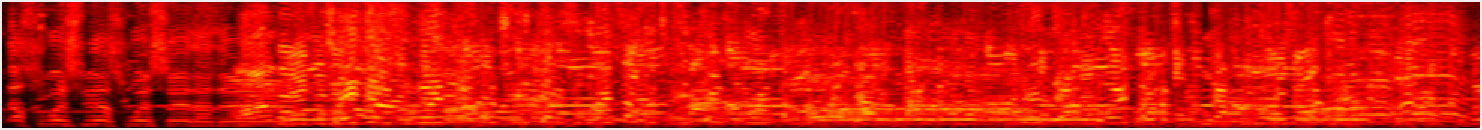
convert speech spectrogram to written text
수고했다 수고했습니다 수고했어요 다들. 아, 그래, 그래. 젠장 수고했다고 젠장 수고했다고 젠장 수고했다고 젠장 수고했다고 젠장 수고했다고 젠장 수고했다고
